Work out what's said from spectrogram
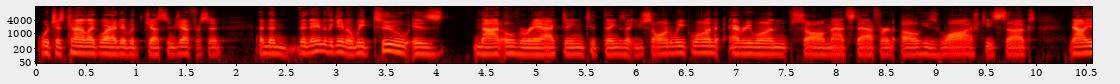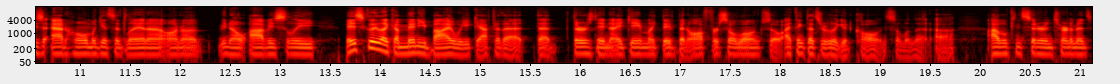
which is kind of like what I did with Justin Jefferson. And then the name of the game in week two is not overreacting to things that you saw in week one. Everyone saw Matt Stafford. Oh, he's washed. He sucks. Now he's at home against Atlanta on a, you know, obviously basically like a mini bye week after that that Thursday night game. Like they've been off for so long. So I think that's a really good call and someone that uh, I will consider in tournaments.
